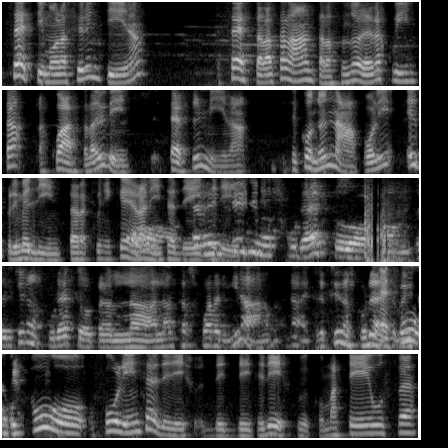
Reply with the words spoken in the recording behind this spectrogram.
settimo la Fiorentina, sesta l'Atalanta, la Sampdoria era quinta, la quarta la Juventus, terzo il Milan il secondo è il Napoli e il primo è l'Inter, quindi che era oh, l'Inter dei tredicesimo scudetto, tredicesimo scudetto per la, l'altra squadra di Milano. Dai, tredicesimo scudetto. Eh, fu, fu, fu, l'Inter dei, dei, dei, tedeschi con Matteus, eh,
